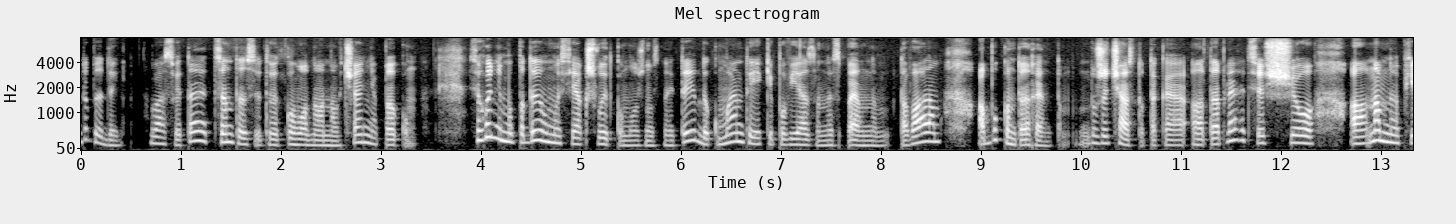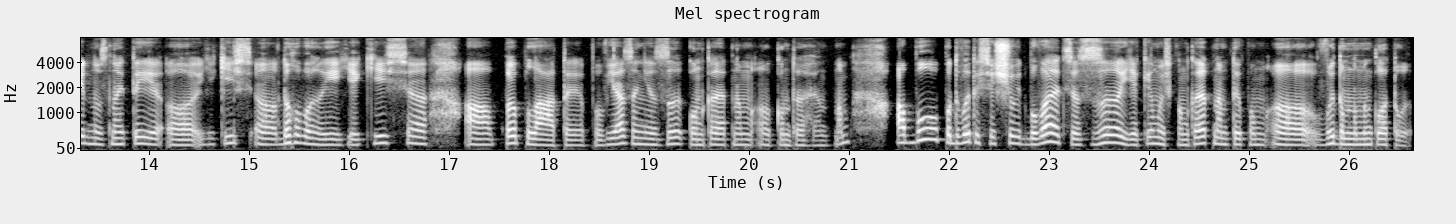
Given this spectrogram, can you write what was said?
Добрий день! Вас вітає Центр сертифікованого навчання Проком. Сьогодні ми подивимося, як швидко можна знайти документи, які пов'язані з певним товаром або контрагентом. Дуже часто таке трапляється, що нам необхідно знайти якісь договори, якісь а, проплати, пов'язані з конкретним контрагентом, або подивитися, що відбувається з якимось конкретним типом видом номенклатури.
